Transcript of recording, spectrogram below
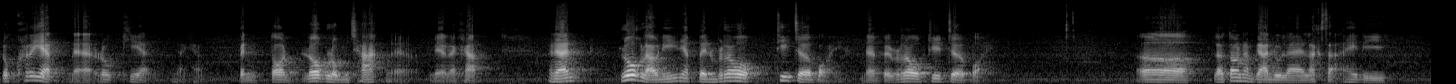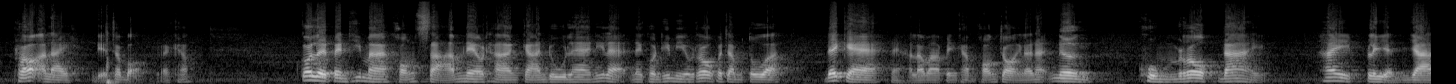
โรคเครียดนะโรคเครียดนะครับเป็นต้นโรคลมชักนะเนี่ยนะครับ เพราะฉะนั้น โรคเหล่านี้เนี่ยเป็นโรคที่เจอบ่อยนะเป็นโรคที่เจอบ่อยเออเราต้องทำการดูแลรักษาให้ดี เพราะอะไรเดี๋ยวจะบอกนะครับ ก็เลยเป็นที่มาของ 3 แนวทางการดูแลนี่แหละ ในคนที่มีโรคประจำตัวได้แก่เนี่ยเรามาเป็นคำคล้องจองแล้วนะหนึ่งคุมโรคได้ ให้เปลี่ยนยา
